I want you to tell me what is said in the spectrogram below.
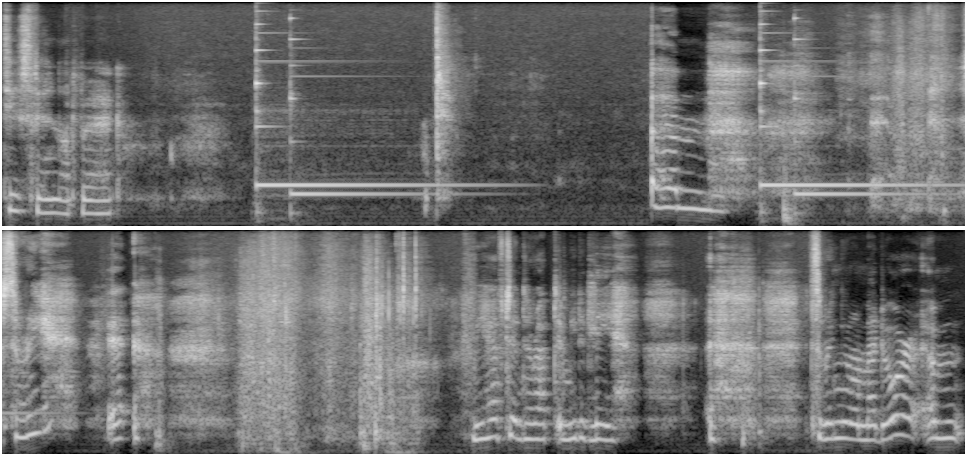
This will not work. Um. Sorry. Uh, we have to interrupt immediately. Uh, it's ringing on my door. Um.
